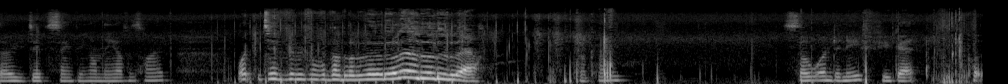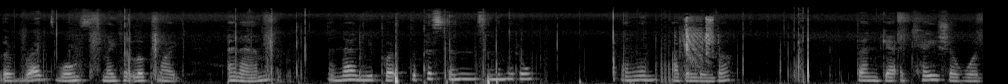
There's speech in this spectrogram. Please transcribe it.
So you do the same thing on the other side. What? Okay. So underneath you get put the red walls to make it look like an M, and then you put the pistons in the middle, and then add a lever. Then get acacia wood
